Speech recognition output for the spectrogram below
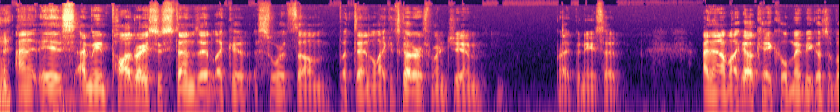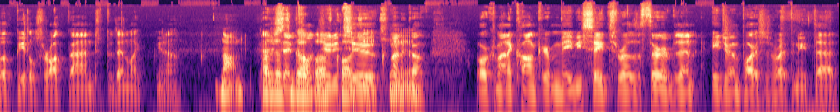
and it is. I mean, Pod Racer stands out like a, a sore thumb, but then like it's got Earthworm Jim right beneath it. And then I'm like, okay, cool. Maybe it goes above Beatles Rock Band, but then like you know, Not probably I doesn't said, go Call of above Duty Call of 2, Duty Command and 2. Con- or Command and Conquer, maybe Saints Row the third, but then Age of Empires is right beneath that.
